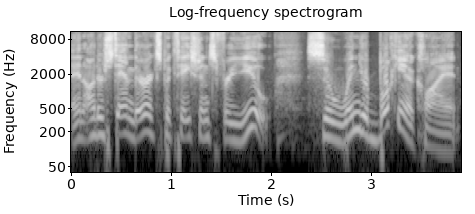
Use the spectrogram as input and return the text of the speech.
and understand their expectations for you. So when you're booking a client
